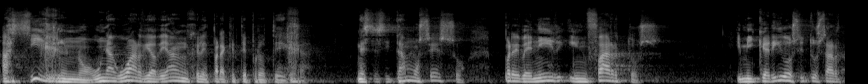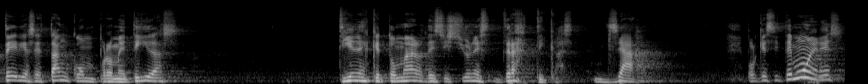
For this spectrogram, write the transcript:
asigno una guardia de ángeles para que te proteja. Necesitamos eso, prevenir infartos. Y mi querido, si tus arterias están comprometidas, tienes que tomar decisiones drásticas, ya. Porque si te mueres,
